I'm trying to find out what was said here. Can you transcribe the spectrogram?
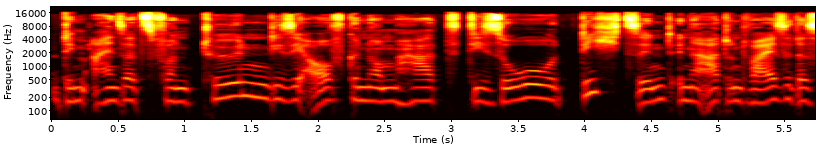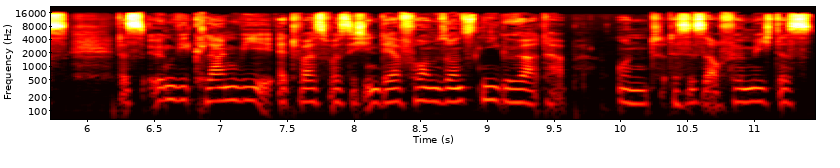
dem Einsatz von Tönen, die sie aufgenommen hat, die so dicht sind in einer Art und Weise, dass das irgendwie klang wie etwas, was ich in der Form sonst nie gehört habe. Und das ist auch für mich das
